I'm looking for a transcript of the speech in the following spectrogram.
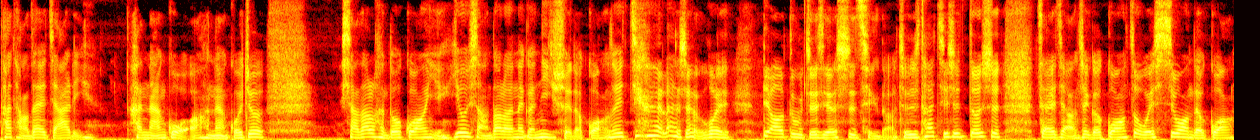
他躺在家里很难过啊，很难过，就想到了很多光影，又想到了那个溺水的光。所以金海兰是很会调度这些事情的，就是他其实都是在讲这个光作为希望的光。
